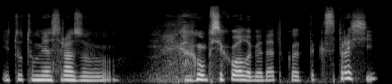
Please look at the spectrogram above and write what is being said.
и тут у меня сразу, как у психолога, да, такое, так спроси.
